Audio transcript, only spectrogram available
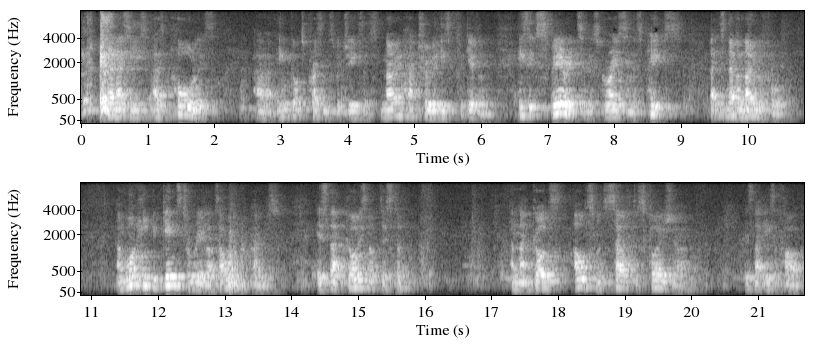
feared. then, as, he's, as Paul is uh, in God's presence with Jesus, knowing how truly he's forgiven, he's experiencing this grace and this peace that he's never known before. And what he begins to realize, I want to propose, is that God is not distant and that God's ultimate self disclosure is that he's a father.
